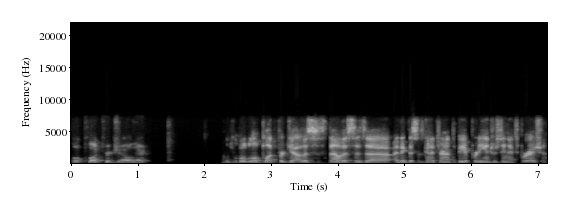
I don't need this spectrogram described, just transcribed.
little plug for Joe there. little, little plug for Joe. This is no, this is uh I think this is going to turn out to be a pretty interesting expiration.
